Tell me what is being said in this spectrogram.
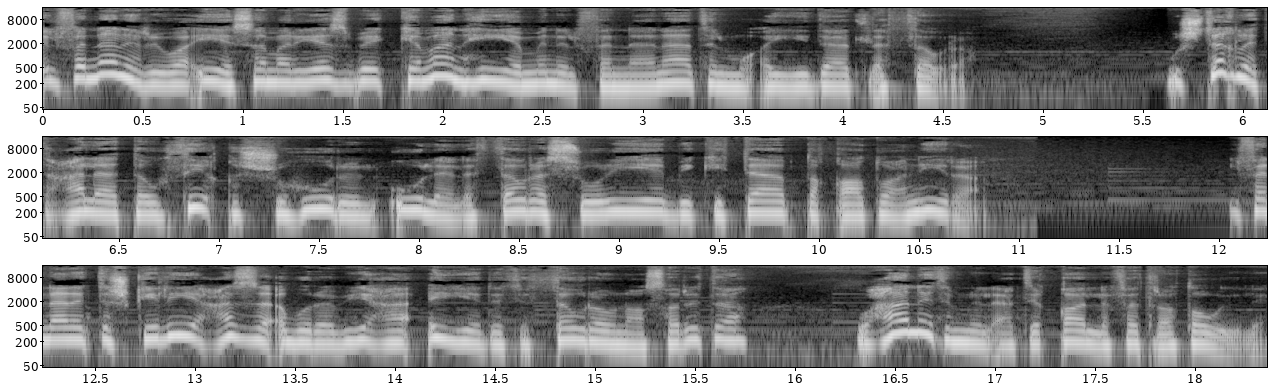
الفنانة الروائية سمر يزبك كمان هي من الفنانات المؤيدات للثورة. واشتغلت على توثيق الشهور الأولى للثورة السورية بكتاب تقاطع نيران الفنانة التشكيلية عزة أبو ربيعة أيدت الثورة وناصرتها وعانت من الاعتقال لفترة طويلة.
